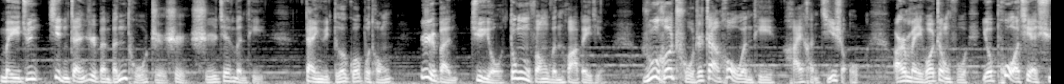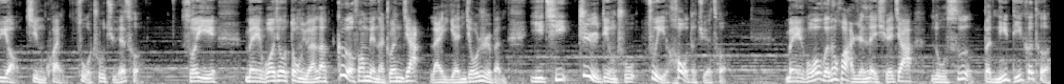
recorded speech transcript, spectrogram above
美军进占日本本土只是时间问题。但与德国不同，日本具有东方文化背景，如何处置战后问题还很棘手，而美国政府又迫切需要尽快做出决策。所以，美国就动员了各方面的专家来研究日本，以期制定出最后的决策。美国文化人类学家鲁斯·本尼迪克特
